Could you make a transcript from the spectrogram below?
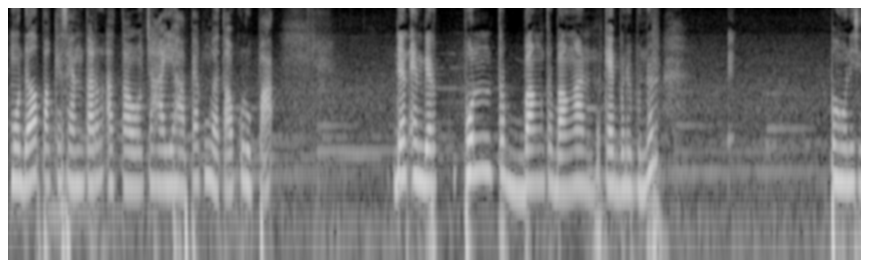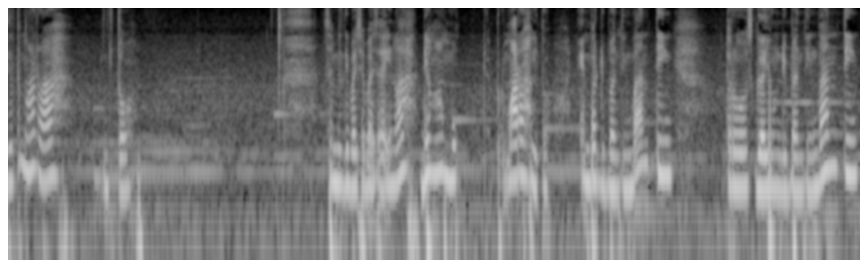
modal pakai senter atau cahaya HP aku nggak tahu aku lupa. Dan ember pun terbang terbangan kayak bener-bener penghuni situ tuh marah gitu. Sambil dibaca-bacain lah dia ngamuk dia bermarah gitu. Ember dibanting-banting terus gayung dibanting-banting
